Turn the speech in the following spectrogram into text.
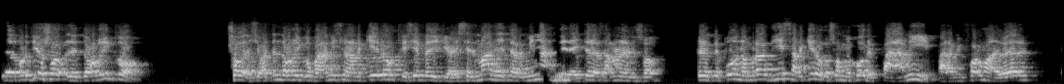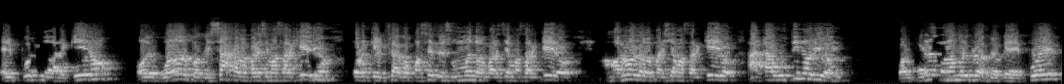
lo deportivo yo, de Torrico, yo de Sebastián Torrico para mí es un arquero que siempre dicho, es el más determinante de la historia de San Lorenzo, pero te puedo nombrar 10 arqueros que son mejores para mí, para mi forma de ver el puesto de arquero o de jugador, porque Saja me parece más arquero, porque el Flaco Pacete en su momento me parecía más arquero, a Manuelo me parecía más arquero, hasta Agustín Orión, por poner un nombre propio, que después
